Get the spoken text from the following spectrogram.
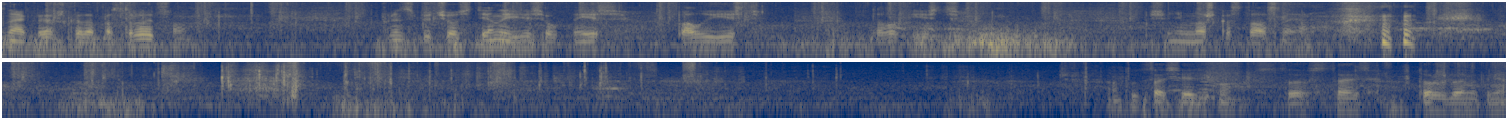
знаю, конечно, когда построится. В принципе, что, стены есть, окна есть, полы есть, потолок есть. Еще немножко осталось, наверное. А тут соседик ну, ста- ставит, тоже домик у него.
